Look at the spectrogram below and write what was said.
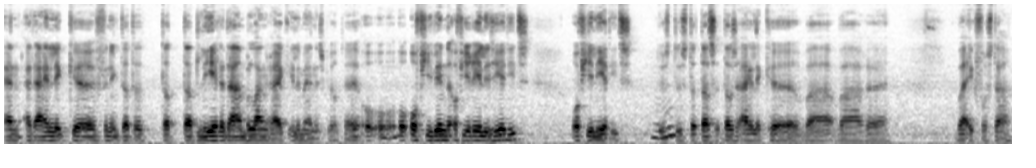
En uiteindelijk eh, vind ik dat, het, dat dat leren daar een belangrijk element in speelt. hè. O- o- o- Of je wint, of je realiseert iets, of je leert iets. Dus, Mhm. dus dat, dat, is, dat is eigenlijk eh, waar, waar, eh, waar ik voor sta.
